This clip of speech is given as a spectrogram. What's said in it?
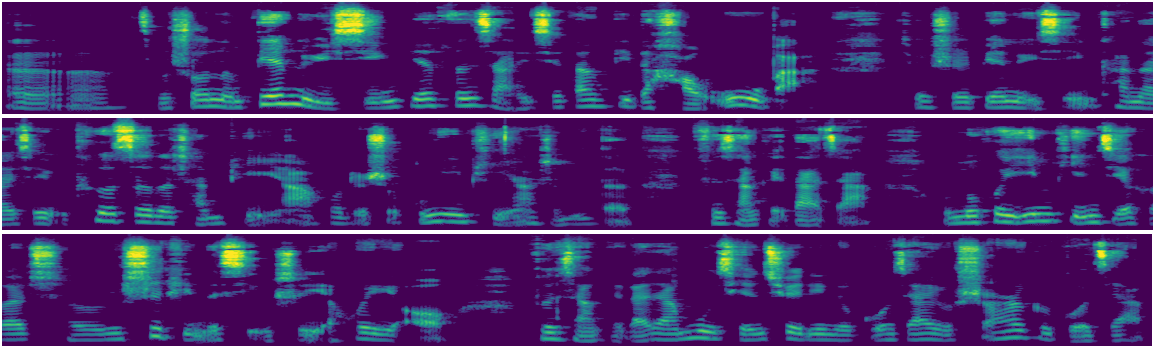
呃，怎么说呢？边旅行边分享一些当地的好物吧。就是边旅行看到一些有特色的产品呀，或者手工艺品啊什么的，分享给大家。我们会音频结合成视频的形式，也会有分享给大家。目前确定的国家有十二个国家，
